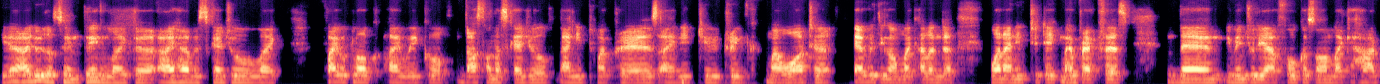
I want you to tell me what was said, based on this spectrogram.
Yeah, I do the same thing. Like uh, I have a schedule like five o'clock i wake up that's on the schedule i need my prayers i need to drink my water everything on my calendar. When i need to take my breakfast. Then eventually i focus on like a hard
